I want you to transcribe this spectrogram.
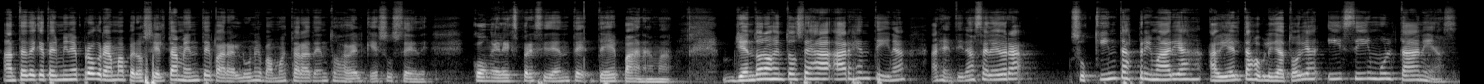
antes de que termine el programa, pero ciertamente para el lunes vamos a estar atentos a ver qué sucede con el expresidente de Panamá. Yéndonos entonces a Argentina, Argentina celebra sus quintas primarias abiertas, obligatorias y simultáneas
